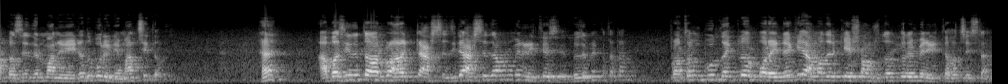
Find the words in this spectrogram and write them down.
আব্বাসীদের মানি না এটা তো বলিনি, মানছি তো। হ্যাঁ? আব্বাসীদের তো আবার আরেকটা আসছে, যেটা আসছে যে আমরা মেনে নিতে হয়েছে, বুঝলেন কথাটা? প্রথম ভুল থাকলেও পরে এটাকে আমাদেরকে সংশোধন করে মেনে নিতে হচ্ছে ইসলাম?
